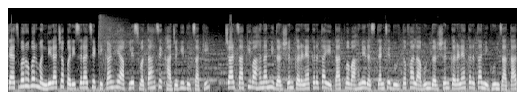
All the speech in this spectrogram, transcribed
त्याचबरोबर मंदिराच्या परिसराचे ठिकाण हे आपले स्वतःचे खाजगी दुचाकी चार चाकी वाहनांनी दर्शन करण्याकरता येतात व वाहने रस्त्यांचे दुर्तफा लावून दर्शन करण्याकरता निघून जातात.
